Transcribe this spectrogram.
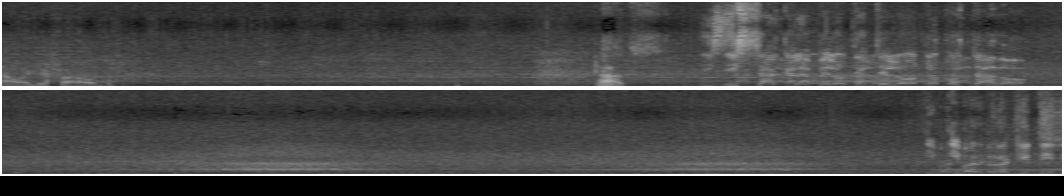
Now I get fouled. That's. Y saca la pelota hasta el otro costado. Ivan Rakitic.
